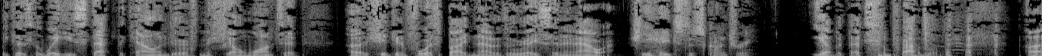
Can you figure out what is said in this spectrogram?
because the way he stacked the calendar, if Michelle wants it, uh, she can force Biden out of the race in an hour. She hates this country. Yeah, but that's the problem. uh,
